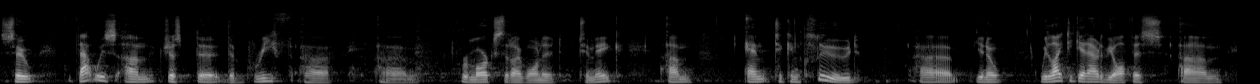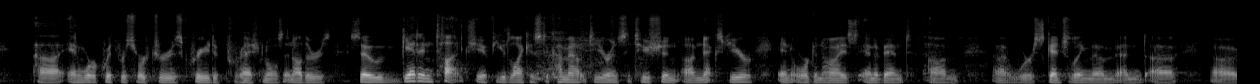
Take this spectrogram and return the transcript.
So that was um, just the, the brief uh, um, remarks that I wanted to make. Um, and to conclude, uh, you know, we like to get out of the office um, uh, and work with researchers, creative professionals, and others. So get in touch if you'd like us to come out to your institution um, next year and organize an event. Um, uh, we're scheduling them, and uh, uh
